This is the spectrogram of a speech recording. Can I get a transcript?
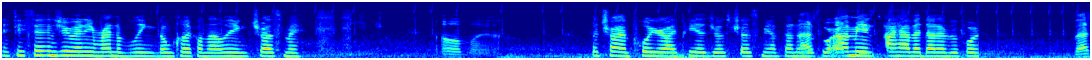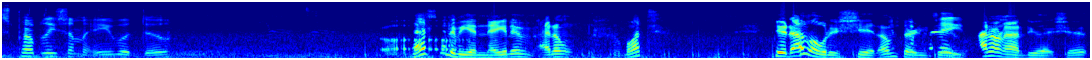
If he sends you any random link, don't click on that link. Trust me. Oh my. They'll try and pull your IP address. Trust me, I've done it That's before. I mean, I haven't done it before. That's probably something he would do. That's gonna be a negative. I don't. What? Dude, I'm old as shit. I'm 32. Hey. I don't know how to do that shit.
